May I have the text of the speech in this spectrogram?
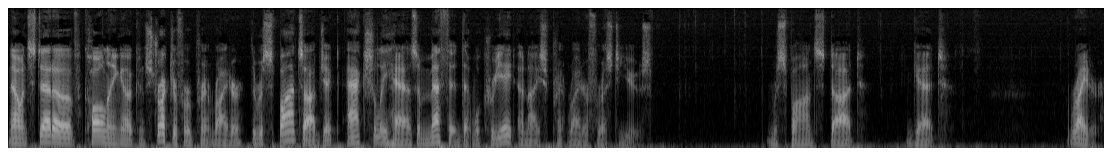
Now instead of calling a constructor for a print writer, the response object actually has a method that will create a nice print writer for us to use. Response dot get writer.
